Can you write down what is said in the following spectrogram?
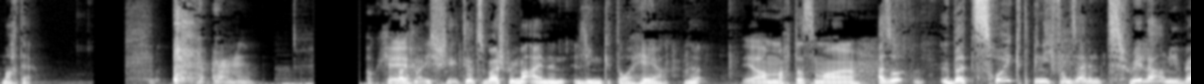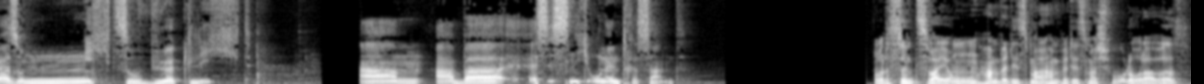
macht er. Okay. Warte mal, ich schicke dir zum Beispiel mal einen Link daher. Ne? Ja, mach das mal. Also überzeugt bin ich von seinem Trailer-Universum nicht so wirklich. Ähm, aber es ist nicht uninteressant. Oh, das sind zwei Jungen. Haben wir diesmal, haben wir diesmal Schwule oder was?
